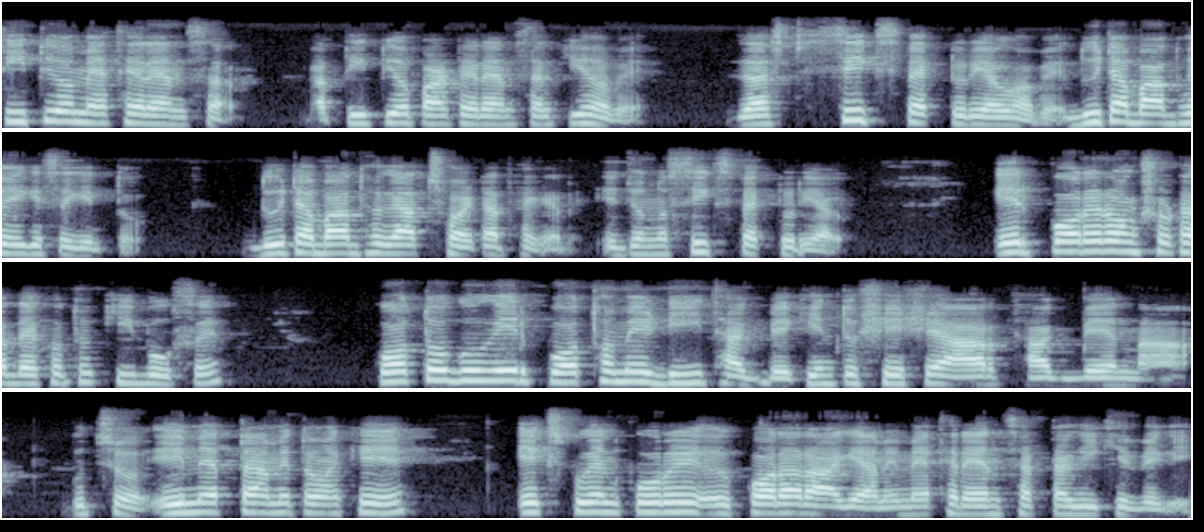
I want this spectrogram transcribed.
তৃতীয় ম্যাথের অ্যান্সার বা তৃতীয় পার্টের অ্যান্সার কি হবে? জাস্ট সিক্স ফ্যাক্টোরিয়াল হবে। দুইটা বাদ হয়ে গেছে কিন্তু। দুইটা বাদ হয়ে আর ছয়টা থাকে এর জন্য সিক্স ফ্যাক্টোরিয়াল এর পরের অংশটা দেখো তো কি বলছে? কতগুলির প্রথমে ডি থাকবে, কিন্তু শেষে আর থাকবে না। বুঝছ? এই ম্যাথটা আমি তোমাকে এক্সপ্লেন করে, করার আগে আমি ম্যাথের অ্যান্সারটা লিখে ফেলি।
